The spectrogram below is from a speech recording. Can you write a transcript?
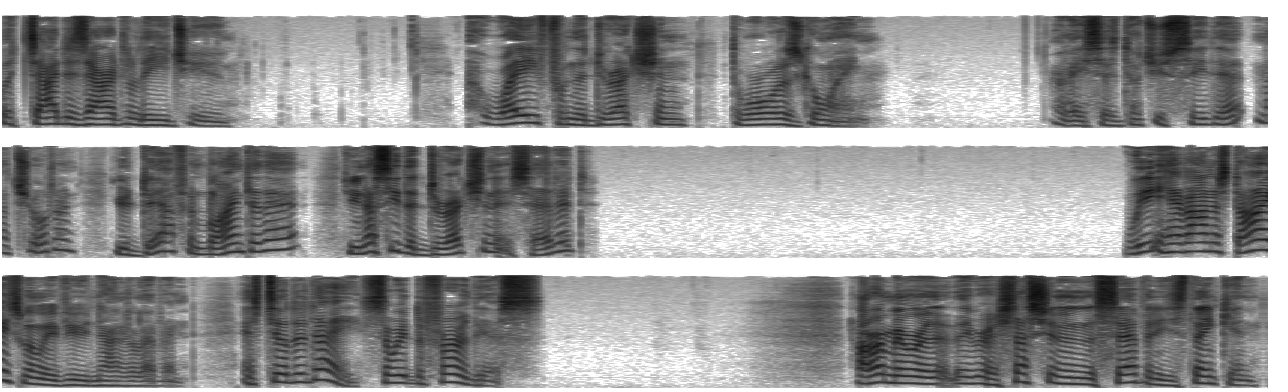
which I desire to lead you away from the direction the world is going. And he says, Don't you see that, my children? You're deaf and blind to that? Do you not see the direction it's headed? We didn't have honest eyes when we viewed 9 11, and still today, so we defer this. I remember that the recession in the 70s thinking,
